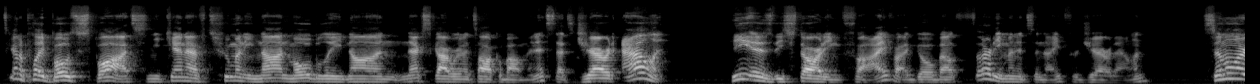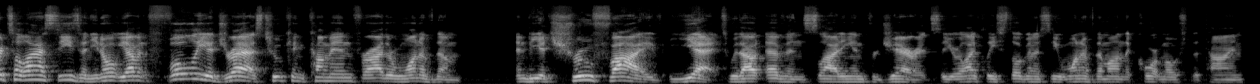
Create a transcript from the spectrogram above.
He's going to play both spots, and you can't have too many non Mobley, non next guy we're going to talk about minutes. That's Jarrett Allen. He is the starting five. I'd go about 30 minutes a night for Jarrett Allen. Similar to last season, you don't you haven't fully addressed who can come in for either one of them and be a true five yet without Evans sliding in for Jarrett. So you're likely still going to see one of them on the court most of the time.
